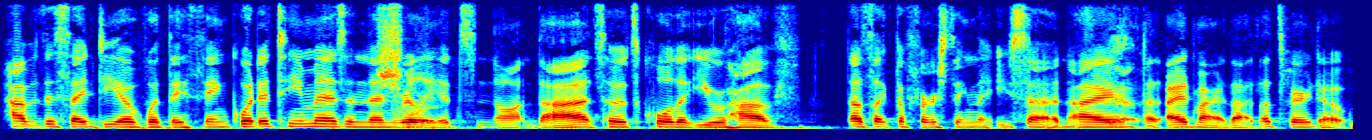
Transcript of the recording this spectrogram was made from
have this idea of what they think what a team is and then sure. really it's not that so it's cool that you have that's like the first thing that you said. I yeah. that, I admire that. That's very dope.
